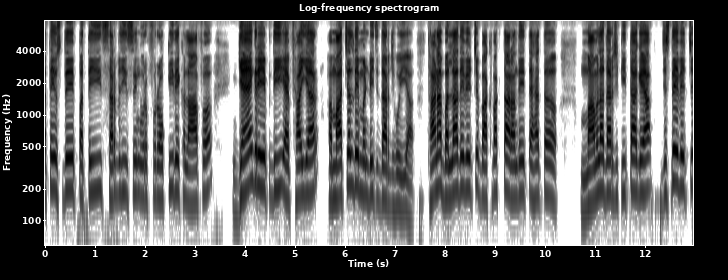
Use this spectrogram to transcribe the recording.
ਅਤੇ ਉਸਦੇ ਪਤੀ ਸਰਬਜੀਤ ਸਿੰਘ ਉਰਫ ਰੋਕੀ ਦੇ ਖਿਲਾਫ ਗੈਂਗ ਰੇਪ ਦੀ ਐਫ ਆਈ ਆਰ ਹਿਮਾਚਲ ਦੇ ਮੰਡੀ 'ਚ ਦਰਜ ਹੋਈ ਆ। ਥਾਣਾ ਬੱਲਾ ਦੇ ਵਿੱਚ ਵੱਖ-ਵੱਖ ਧਾਰਾਂ ਦੇ ਤਹਿਤ ਮਾਮਲਾ ਦਰਜ ਕੀਤਾ ਗਿਆ, ਜਿਸ ਦੇ ਵਿੱਚ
